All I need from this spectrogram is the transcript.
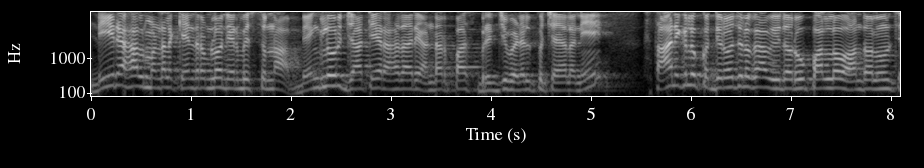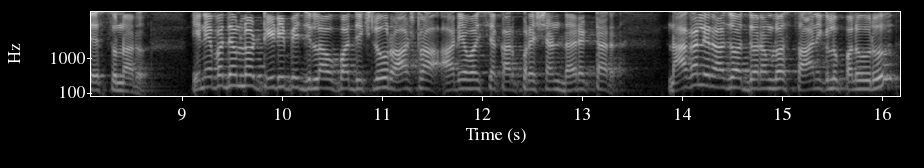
డీరహాల్ మండల కేంద్రంలో నిర్మిస్తున్న బెంగళూరు జాతీయ రహదారి అండర్పాస్ బ్రిడ్జి వెడల్పు చేయాలని స్థానికులు కొద్ది రోజులుగా వివిధ రూపాల్లో ఆందోళనలు చేస్తున్నారు. ఈ నేపథ్యంలో టీడీపీ జిల్లా ఉపాధ్యక్షులు రాష్ట్ర ఆర్యవైశ్య కార్పొరేషన్ డైరెక్టర్ నాగల్లి రాజు ఆధ్వర్యంలో స్థానికులు పలువురు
